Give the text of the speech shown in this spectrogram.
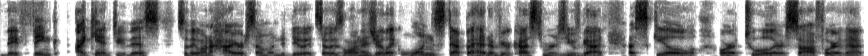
they think i can't do this. So they want to hire someone to do it. So as long as you're like one step ahead of your customers you've got a skill or a tool or a software that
